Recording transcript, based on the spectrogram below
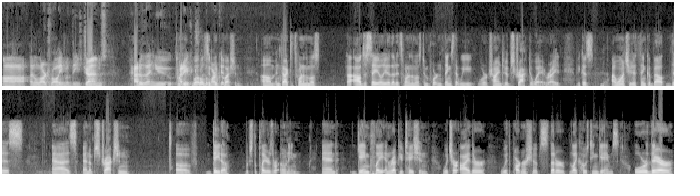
uh, and a large mm-hmm. volume of these gems, how do then you how okay, do you control well, the market? That's a good question. Um, in fact, it's one of the most I'll just say, Ilya, that it's one of the most important things that we were trying to abstract away, right? Because I want you to think about this as an abstraction of data, which the players are owning, and gameplay and reputation, which are either with partnerships that are like hosting games, or they're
